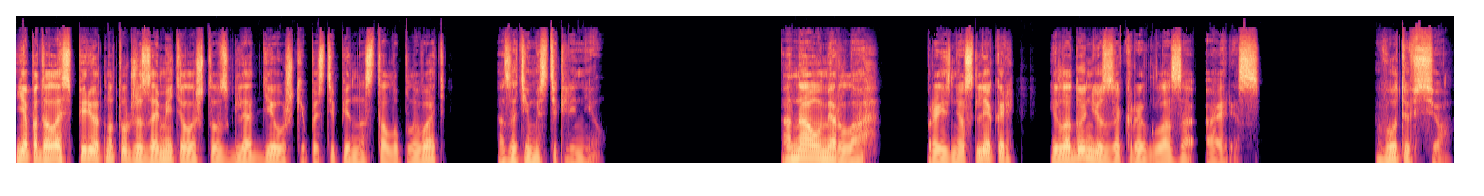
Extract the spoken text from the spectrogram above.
Я подалась вперед, но тут же заметила, что взгляд девушки постепенно стал уплывать, а затем остекленел. «Она умерла», — произнес лекарь и ладонью закрыл глаза Айрис. Вот и все.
